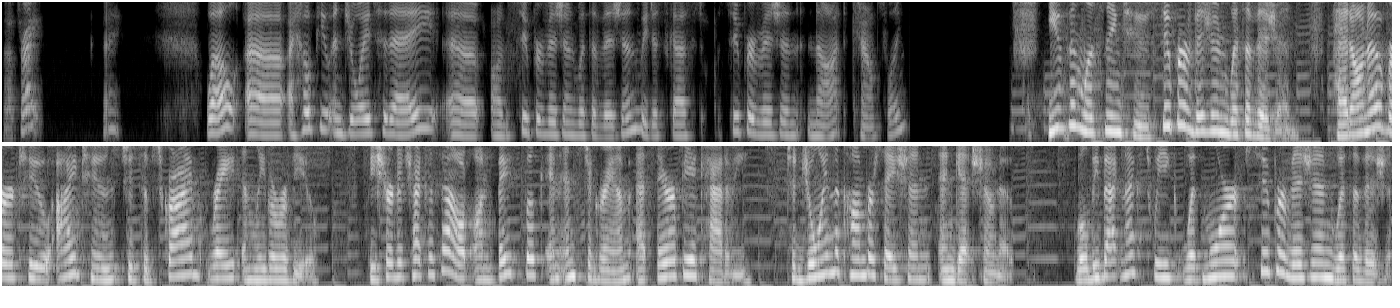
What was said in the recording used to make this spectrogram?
That's right. Okay. Well, uh, I hope you enjoyed today uh, on Supervision with a Vision. We discussed supervision, not counseling. You've been listening to Supervision with a Vision. Head on over to iTunes to subscribe, rate, and leave a review. Be sure to check us out on Facebook and Instagram at Therapy Academy to join the conversation and get show notes. We'll be back next week with more supervision with a vision.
